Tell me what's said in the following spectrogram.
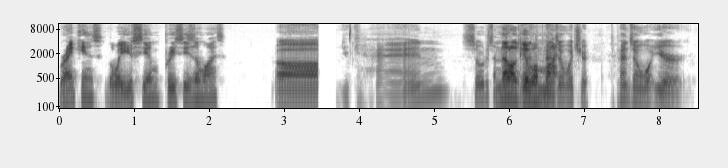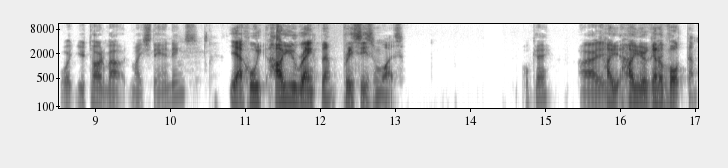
rankings the way you see them preseason wise? uh, you can so to speak. And then I'll give them depends mine. on what you're depends on what you're what you're talking about. My standings. Yeah, who how you rank them preseason wise? Okay. I How how I- you're going to vote them?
